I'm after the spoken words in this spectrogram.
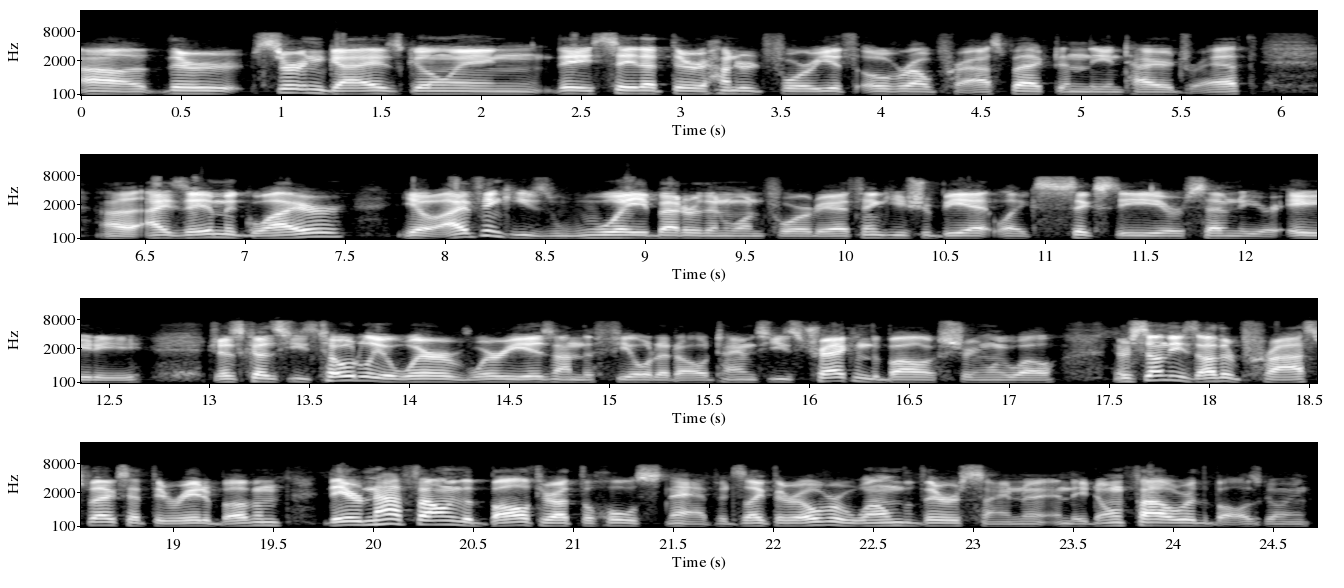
Uh, there are certain guys going. They say that they're 140th overall prospect in the entire draft. Uh, Isaiah McGuire, yo, I think he's way better than 140. I think he should be at like 60 or 70 or 80, just because he's totally aware of where he is on the field at all times. He's tracking the ball extremely well. There's some of these other prospects that they rate above him. They are not following the ball throughout the whole snap. It's like they're overwhelmed with their assignment and they don't follow where the ball is going.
